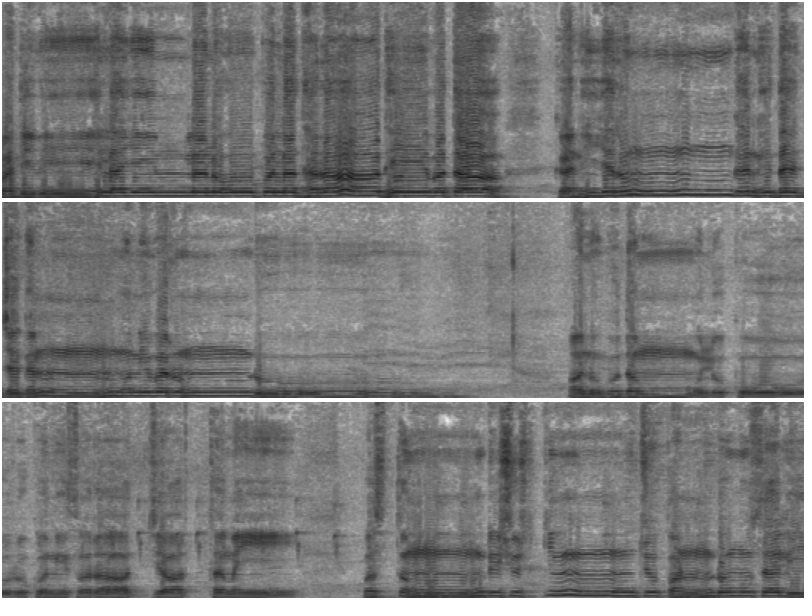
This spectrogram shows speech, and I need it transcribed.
పదివేల ఏండ్ల లోపల ధరాదేవత కనియరుంగనిద జగన్మునివరుండు. అనుగుదమ్ములు కోరుకొని స్వరాజ్యార్థమై వస్తుండి శుష్కించు పండు ముసలి.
